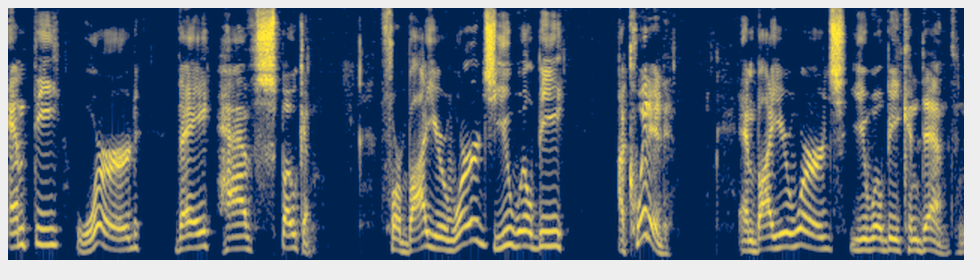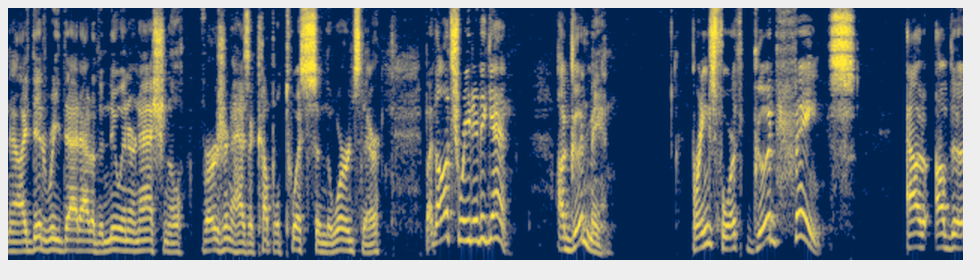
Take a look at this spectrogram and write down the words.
empty word they have spoken. For by your words you will be acquitted, and by your words you will be condemned. Now, I did read that out of the New International Version. It has a couple twists in the words there. But now let's read it again. A good man brings forth good things out of the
